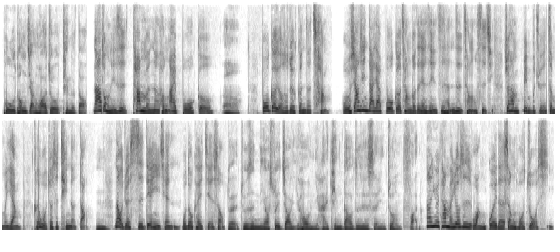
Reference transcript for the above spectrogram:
普通讲话就听得到。然后重点是他们呢很爱播歌，嗯，播歌有时候就跟着唱。我相信大家播歌唱歌这件事情是很日常的事情，所以他们并不觉得怎么样。可是我就是听得到，嗯，那我觉得十点以前我都可以接受。对，就是你要睡觉以后你还听到这些声音就很烦。那因为他们又是晚归的生活作息，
